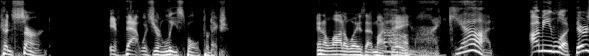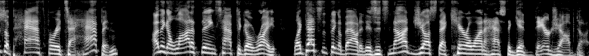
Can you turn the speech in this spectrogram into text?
concerned if that was your least bold prediction. In a lot of ways, that might be. Oh my god. I mean, look, there's a path for it to happen. I think a lot of things have to go right. Like that's the thing about it is it's not just that Carolina has to get their job done.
